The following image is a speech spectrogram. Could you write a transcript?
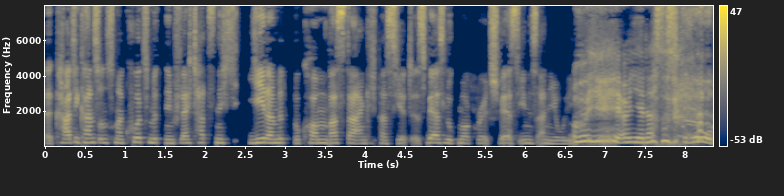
äh, Kati, kannst du uns mal kurz mitnehmen? Vielleicht hat es nicht jeder mitbekommen, was da eigentlich passiert ist. Wer ist Luke Mockridge? Wer ist Ines Anioli? Oh je, oh je, das ist grob.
